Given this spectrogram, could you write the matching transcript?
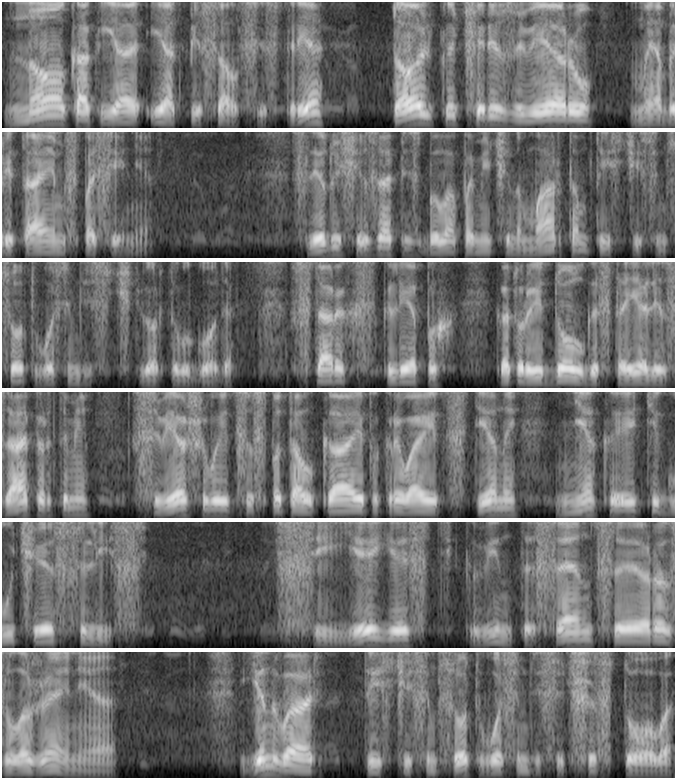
Но, как я и отписал сестре, только через веру мы обретаем спасение. Следующая запись была помечена мартом 1784 года. В старых склепах, которые долго стояли запертыми, свешивается с потолка и покрывает стены некая тягучая слизь. Сие есть квинтэссенция разложения – Январь 1786 -го.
